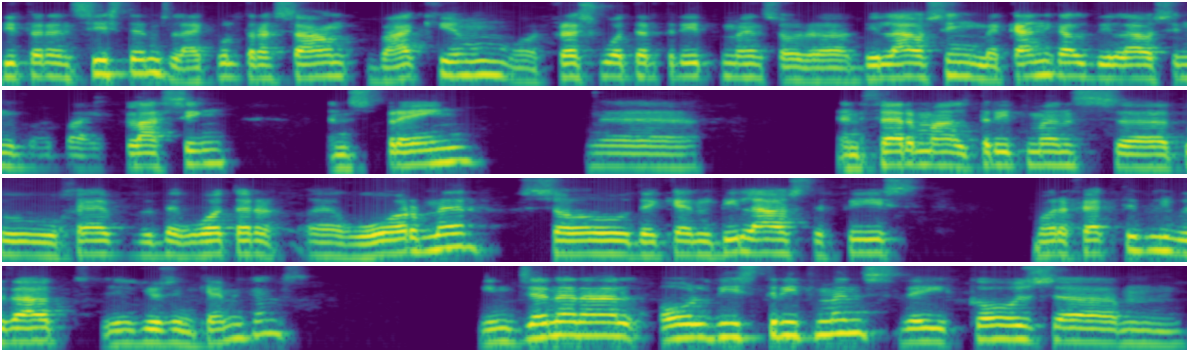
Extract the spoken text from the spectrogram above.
different systems like ultrasound, vacuum, or freshwater treatments, or uh, delousing, mechanical delousing by flushing and spraying, uh, and thermal treatments uh, to have the water uh, warmer so they can delouse the fish more effectively without using chemicals. In general, all these treatments, they cause um,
